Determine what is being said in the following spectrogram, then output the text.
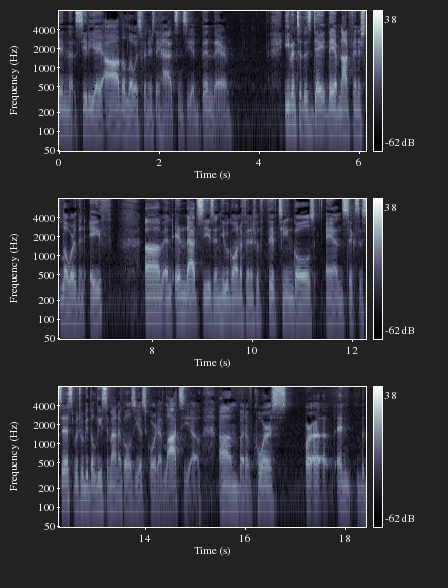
in Serie A, the lowest finish they had since he had been there. Even to this date, they have not finished lower than eighth. Um, and in that season, he would go on to finish with 15 goals and six assists, which would be the least amount of goals he has scored at Lazio. Um, but of course, or uh, and but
